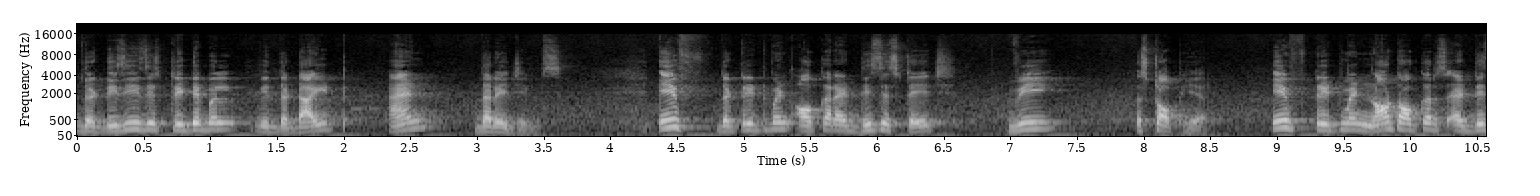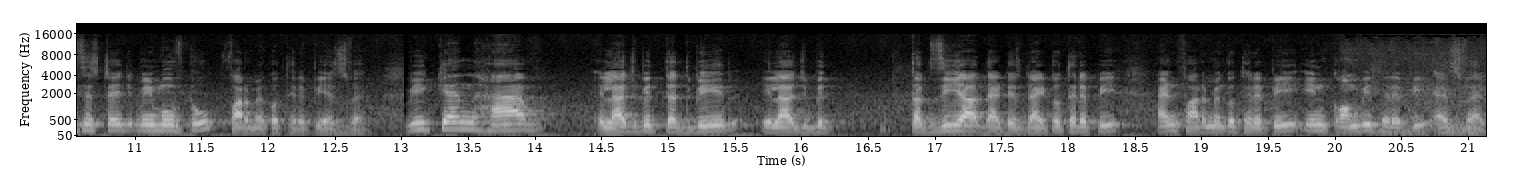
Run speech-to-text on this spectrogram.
the disease is treatable with the diet and the regimes. If the treatment occur at this stage we stop here. If treatment not occurs at this stage we move to pharmacotherapy as well. We can have ilaj with tadbir ilaj with takziya that is dietotherapy and pharmacotherapy in combi therapy as well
